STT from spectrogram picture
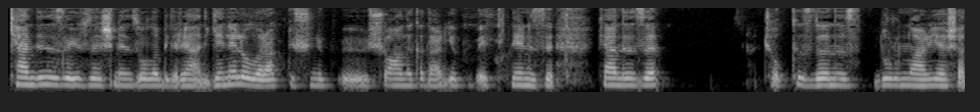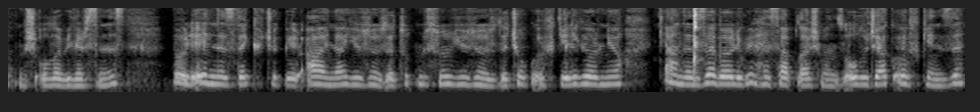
kendinizle yüzleşmeniz olabilir. Yani genel olarak düşünüp şu ana kadar yapıp ettiklerinizi kendinize çok kızdığınız durumlar yaşatmış olabilirsiniz. Böyle elinizde küçük bir ayna yüzünüze tutmuşsunuz. Yüzünüzde çok öfkeli görünüyor. Kendinize böyle bir hesaplaşmanız olacak. Öfkenizi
